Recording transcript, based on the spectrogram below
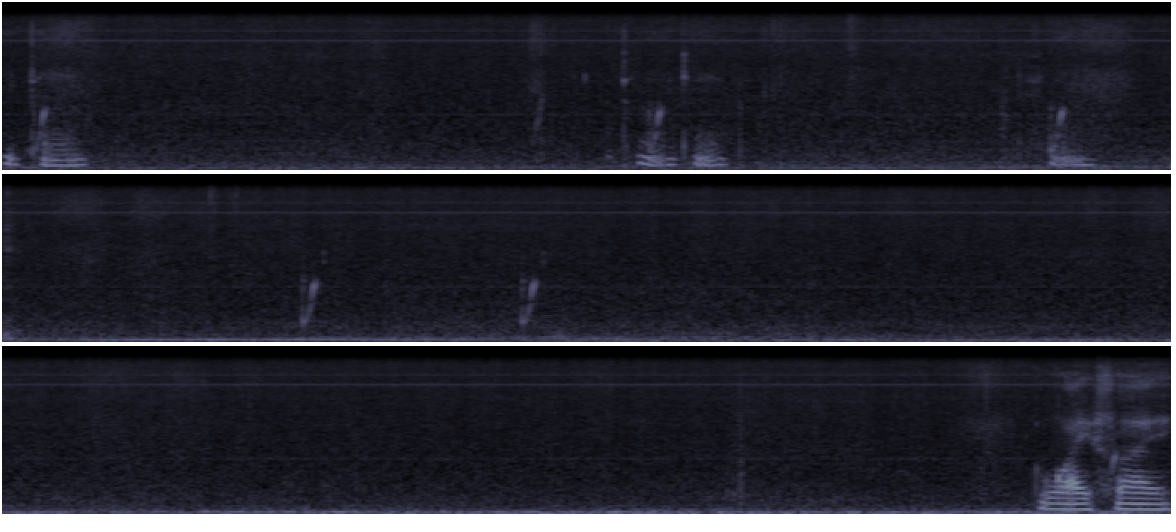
Keypad. Contact. Phone. Wi-Fi.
